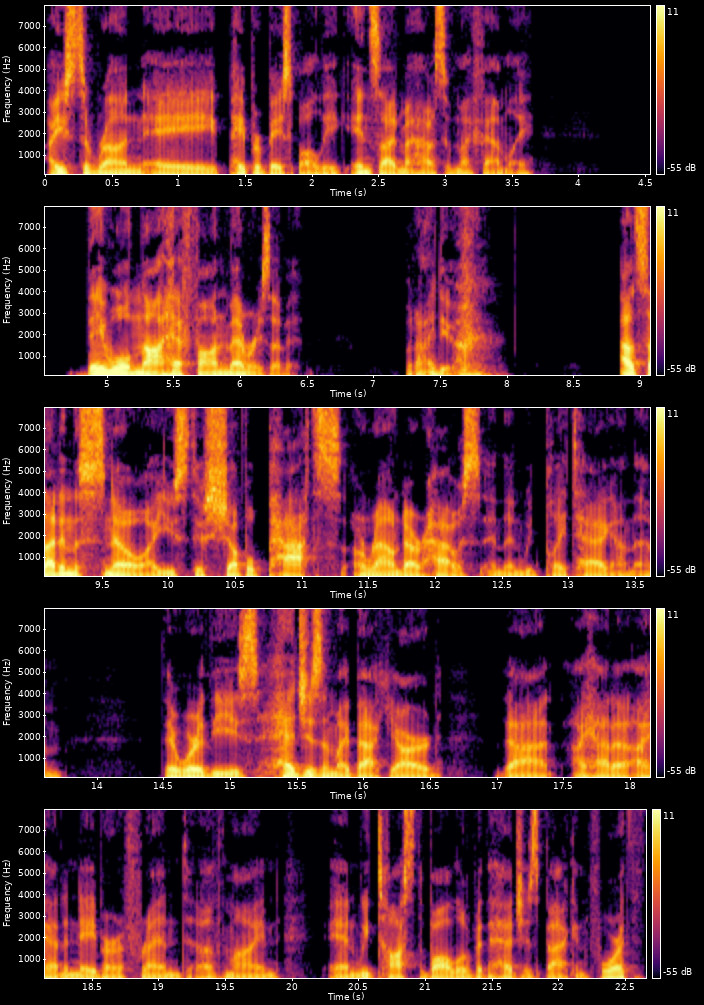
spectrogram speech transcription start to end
I used to run a paper baseball league inside my house with my family. They will not have fond memories of it, but I do. Outside in the snow, I used to shovel paths around our house and then we'd play tag on them. There were these hedges in my backyard that I had a I had a neighbor, a friend of mine, and we tossed the ball over the hedges back and forth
